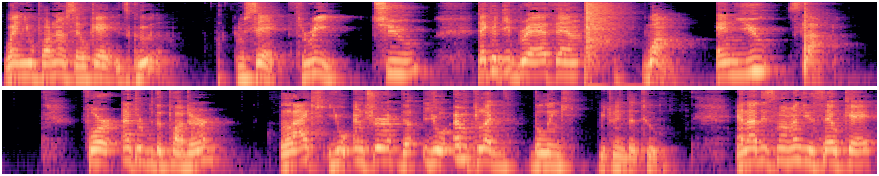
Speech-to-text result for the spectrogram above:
when your partner say, okay, it's good, you say three, two, take a deep breath and one and you slap for interrupt the pattern like you interrupt the you unplugged the link between the two and at this moment you say okay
